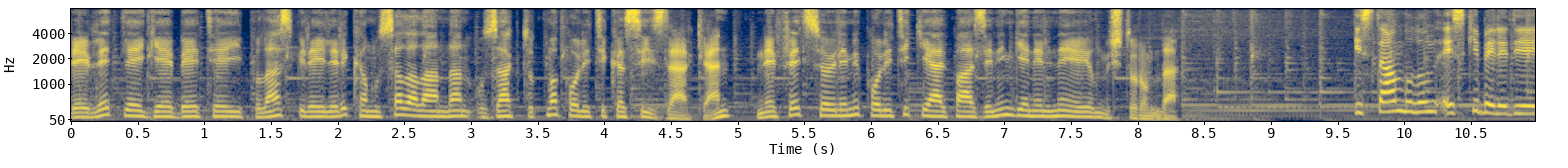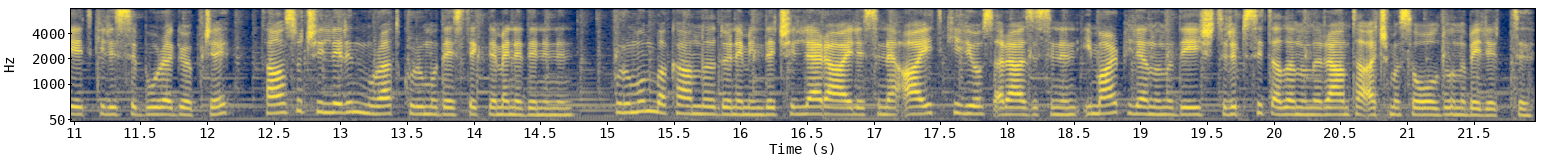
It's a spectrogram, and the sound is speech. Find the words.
devlet LGBTİ Plus bireyleri kamusal alandan uzak tutma politikası izlerken, nefret söylemi politik yelpazenin geneline yayılmış durumda. İstanbul'un eski belediye yetkilisi Buğra Gökçe, Tansu Çiller'in Murat Kurum'u destekleme nedeninin, kurumun bakanlığı döneminde Çiller ailesine ait Kilyos arazisinin imar planını değiştirip sit alanını ranta açması olduğunu belirtti.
